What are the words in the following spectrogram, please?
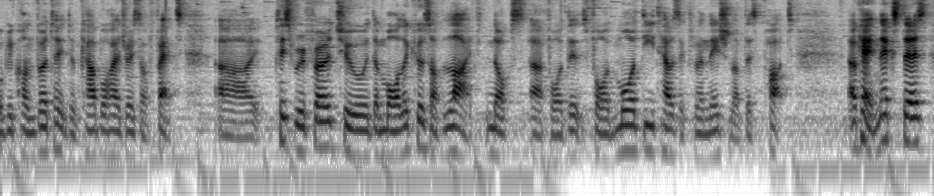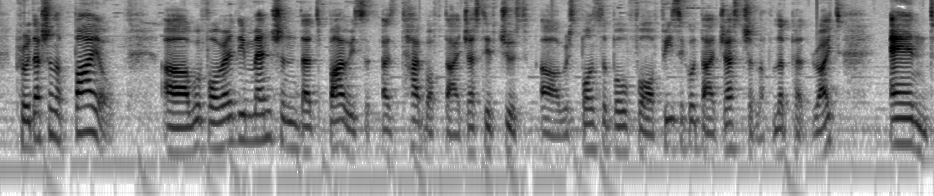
will be converted into carbohydrates or fat. Uh, please refer to the molecules of life notes uh, for this for more detailed explanation of this part. Okay, next is production of bile. Uh, we've already mentioned that bile is a type of digestive juice uh, responsible for physical digestion of lipid, right? And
